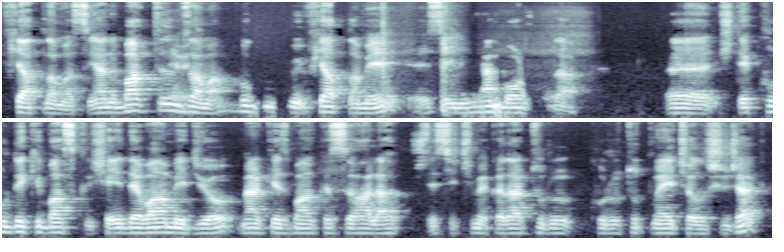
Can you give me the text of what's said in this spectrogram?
fiyatlaması. Yani baktığın evet. zaman bu fiyatlamayı e, senin hem borsada e, işte kurdaki baskı şey devam ediyor. Merkez Bankası hala işte seçime kadar turu kuru tutmaya çalışacak.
